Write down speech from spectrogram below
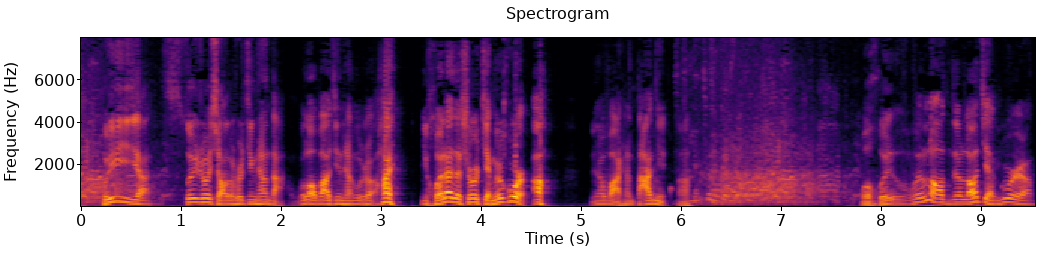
回忆一下。所以说，小的时候经常打我老爸，经常跟我说：“嗨，你回来的时候捡根棍儿啊，你要晚上打你啊。”我回我老老捡棍儿啊，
